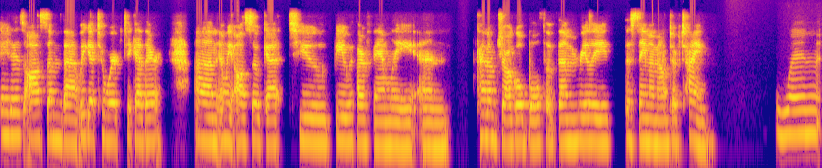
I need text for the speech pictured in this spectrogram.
it is awesome that we get to work together um, and we also get to be with our family and kind of juggle both of them really the same amount of time. When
